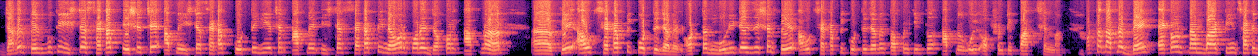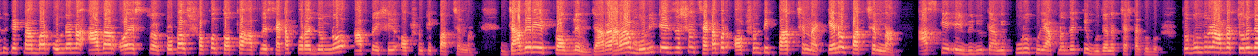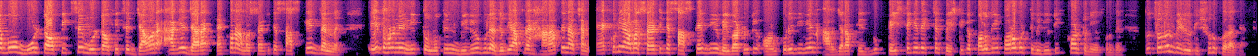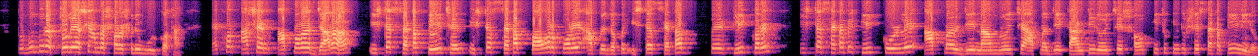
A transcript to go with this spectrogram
যাদের ফেসবুকে star set এসেছে, আপনি স্টার সেট করতে গিয়েছেন, আপনার স্টার সেট নেওয়ার পরে যখন আপনার পে আউট সেটআপটি করতে যাবেন। অর্থাৎ মনিটাইজেশন পে আউট সেটআপটি করতে যাবেন, তখন কিন্তু আপনি ওই অপশনটি পাচ্ছেন না। অর্থাৎ আপনার bank account number TIN certificate number অন্যান্য আদার ওয়েস টোটাল সকল তথ্য আপনি সেট করার জন্য আপনি সেই অপশনটি পাচ্ছেন না। যাদের এই প্রবলেম যারা মনিটাইজেশন সেট আপের অপশনটি পাচ্ছেন না, কেন পাচ্ছেন না? আজকে এই ভিডিওতে আমি পুরোপুরি আপনাদেরকে বোঝানোর চেষ্টা করব। তো বন্ধুরা, আমরা চলে যাব মূল টপিকসে মূল টপিকসে যাওয়ার আগে যারা এখনও আমার চ্যানেলটিকে সাবস্ক্রাইব দেন নাই, এই ধরনের নিত্য নতুন ভিডিওগুলো যদি আপনি হারাতে না চান, এখনই আমার চ্যানেলটিকে সাবস্ক্রাইব দিয়ে বেল বাটনটি অন করে দিবেন। আর যারা ফেসবুক পেজ থেকে দেখছেন পেজটিকে ফলো দিয়ে পরবর্তী ভিডিওটি কন্টিনিউ করবেন। তো চলুন ভিডিওটি শুরু করা যাক। তো বন্ধুরা, চলে আসি আমরা সরাসরি মূল কথা এখন আসেন আপনারা যারা স্টার সেট পেয়েছেন, স্টার সেট পাওয়ার পরে আপনি যখন স্টার সেট ক্লিক করেন, স্টার সেট ক্লিক করলে আপনার যে নাম রয়েছে, আপনার যে কান্ট্রি রয়েছে সব কিছু কিন্তু সে সেট নিয়ে নিল।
